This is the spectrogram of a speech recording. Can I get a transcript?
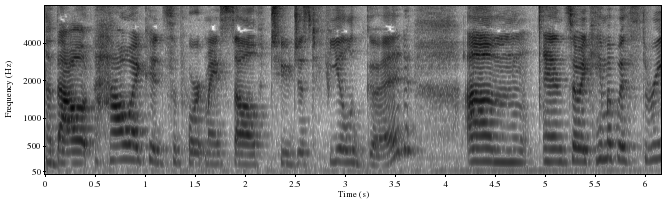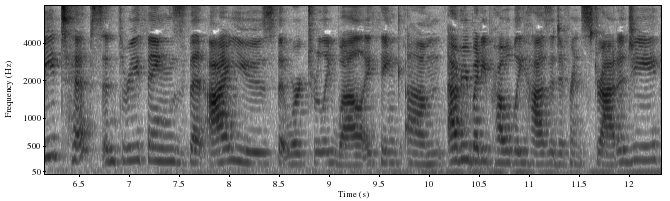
about how I could support myself to just feel good. Um, and so I came up with three tips and three things that I used that worked really well. I think um, everybody probably has a different strategy.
